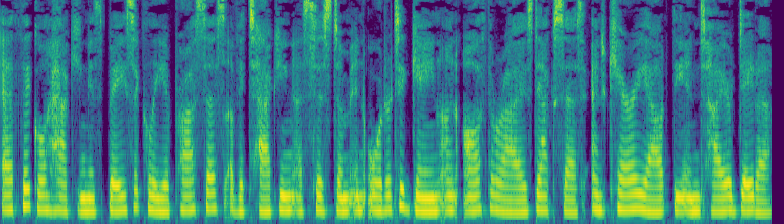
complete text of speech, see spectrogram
Ethical hacking is basically a process of attacking a system in order to gain unauthorized access and carry out the entire data.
